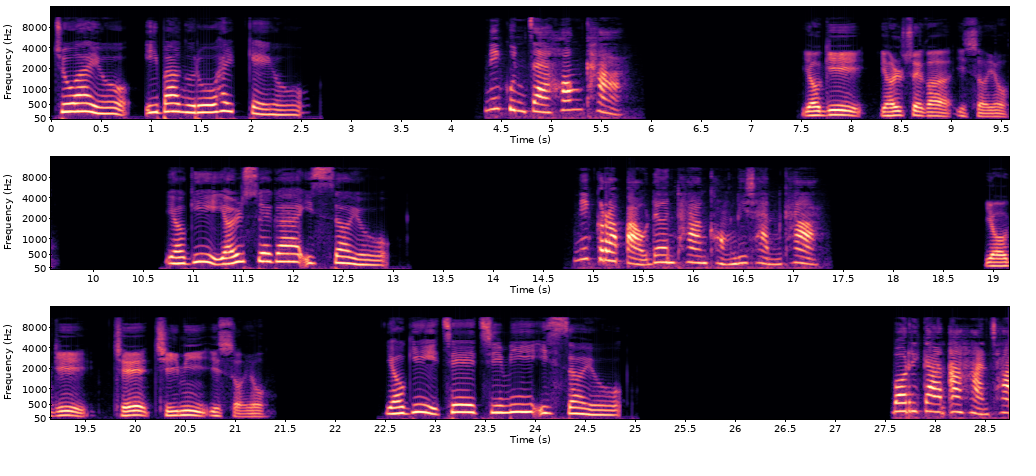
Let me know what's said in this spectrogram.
좋아요. 이 방으로 할게요. นี่กุญแจห้องค่ะ 여기 열쇠가 있어요. 여기 열쇠가 있어요. นี่กระเป๋าเดินทางของดิฉันค่ะ 여기 제 짐이 있어요. 여기 제 짐이 있어요. บริการอาหารเช้า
